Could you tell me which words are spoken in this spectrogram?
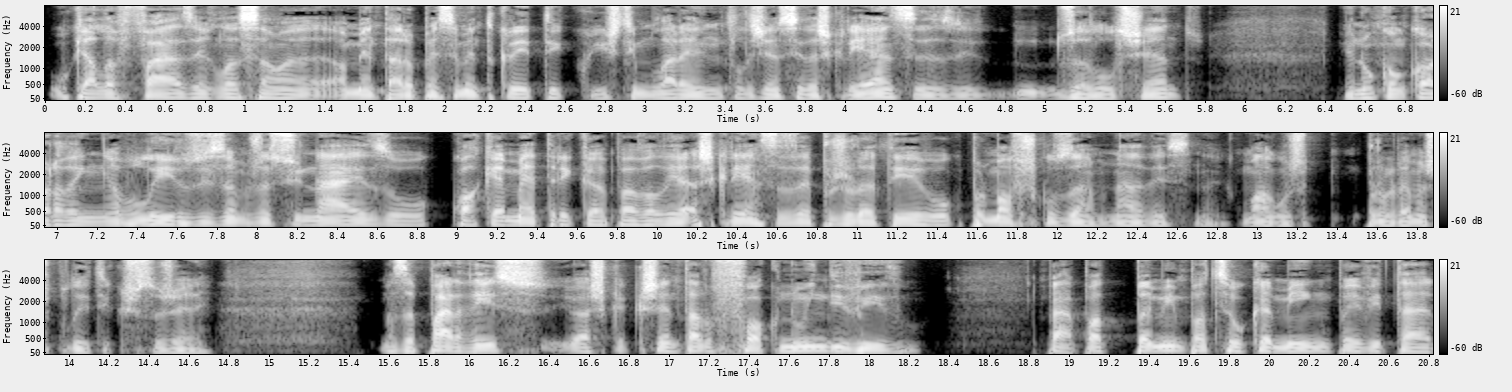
o que ela faz em relação a aumentar o pensamento crítico e estimular a inteligência das crianças e dos adolescentes, eu não concordo em abolir os exames nacionais ou qualquer métrica para avaliar as crianças é pejorativo ou que promove exclusão, nada disso, né? como alguns programas políticos sugerem. Mas a par disso, eu acho que acrescentar o foco no indivíduo, pá, pode, para mim pode ser o caminho para evitar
